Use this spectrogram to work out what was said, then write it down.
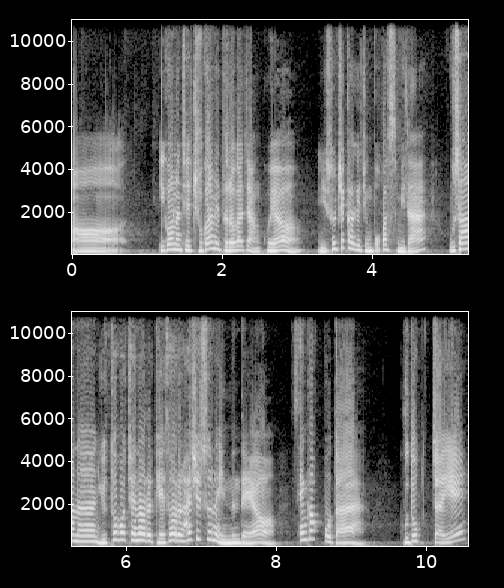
어, 이거는 제 주관에 들어가지 않고요. 이 솔직하게 지금 뽑았습니다. 우선은 유튜브 채널을 개설을 하실 수는 있는데요. 생각보다 구독자의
